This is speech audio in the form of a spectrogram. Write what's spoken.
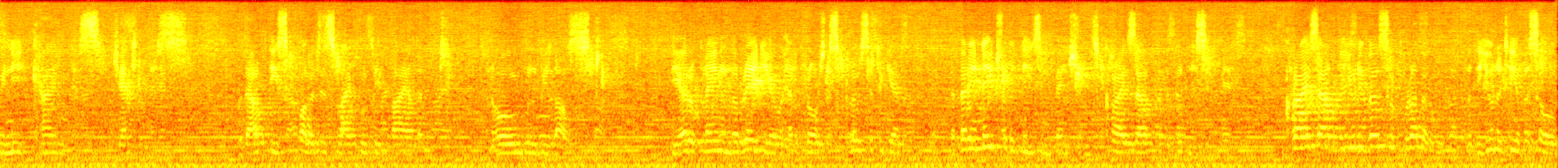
we need kindness, gentleness. Without these qualities, life will be violent, and all will be lost. The aeroplane and the radio have brought us closer together. The very nature of these inventions cries out for goodness in men, cries out for universal brotherhood, for the unity of us all.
